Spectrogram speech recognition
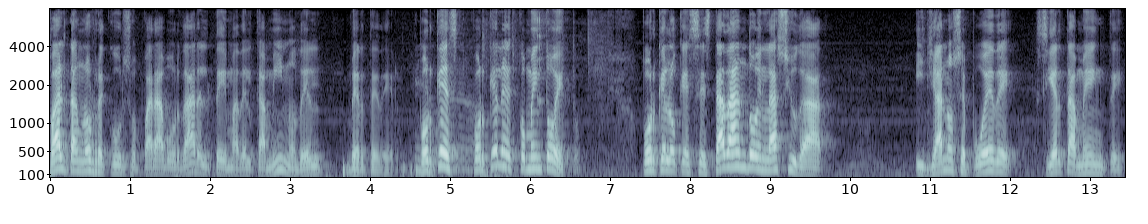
faltan los recursos para abordar el tema del camino del vertedero. ¿Por qué, ¿Por qué les comento esto? Porque lo que se está dando en la ciudad, y ya no se puede ciertamente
